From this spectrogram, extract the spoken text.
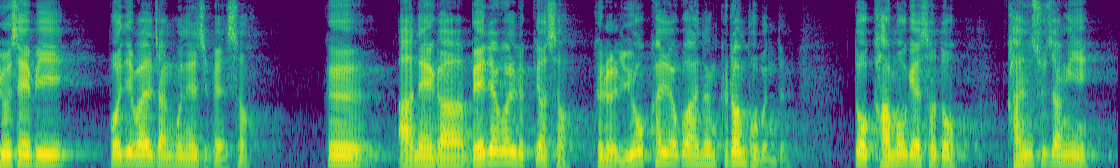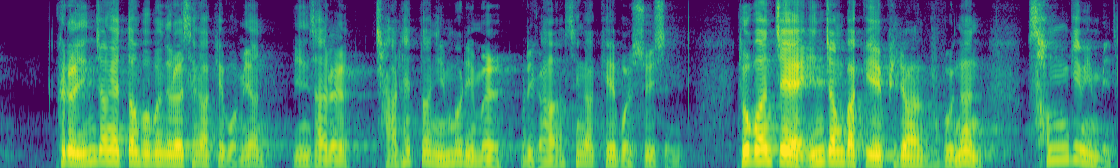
요셉이 보디발 장군의 집에서 그 아내가 매력을 느껴서 그를 유혹하려고 하는 그런 부분들, 또 감옥에서도 간수장이 그를 인정했던 부분들을 생각해 보면 인사를 잘했던 인물임을 우리가 생각해 볼 수 있습니다. 두 번째 인정받기에 필요한 부분은 섬김입니다.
